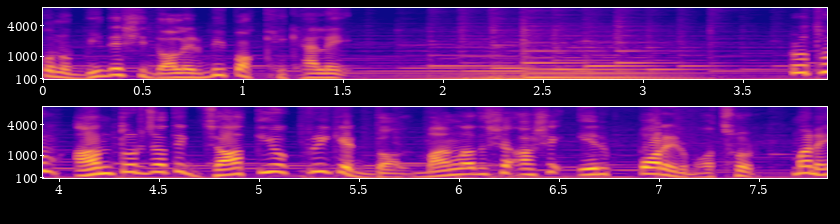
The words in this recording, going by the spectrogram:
কোনো বিদেশি দলের বিপক্ষে খেলে। প্রথম আন্তর্জাতিক জাতীয় ক্রিকেট দল বাংলাদেশে আসে এর পরের বছর মানে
